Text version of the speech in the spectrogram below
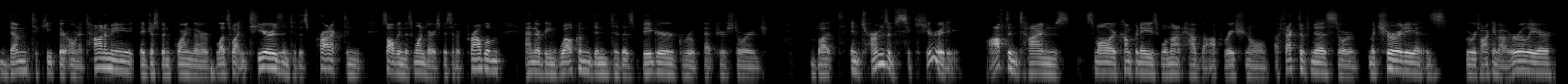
them to keep their own autonomy. They've just been pouring their blood, sweat, and tears into this product and solving this one very specific problem. And they're being welcomed into this bigger group at Pure Storage. But in terms of security, oftentimes smaller companies will not have the operational effectiveness or maturity, as we were talking about earlier.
